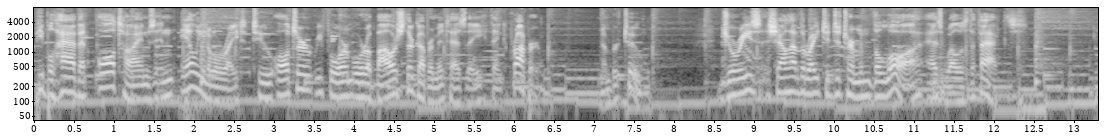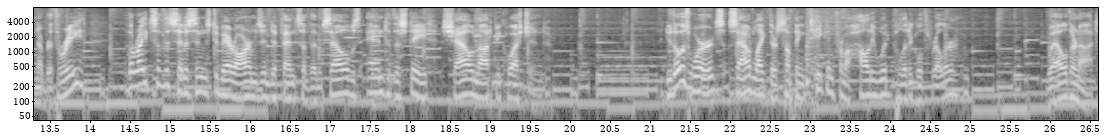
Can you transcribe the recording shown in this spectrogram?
people have at all times an alienable right to alter, reform, or abolish their government as they think proper. Number two, juries shall have the right to determine the law as well as the facts. Number three, the rights of the citizens to bear arms in defense of themselves and the state shall not be questioned. Do those words sound like they're something taken from a Hollywood political thriller? Well, they're not.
